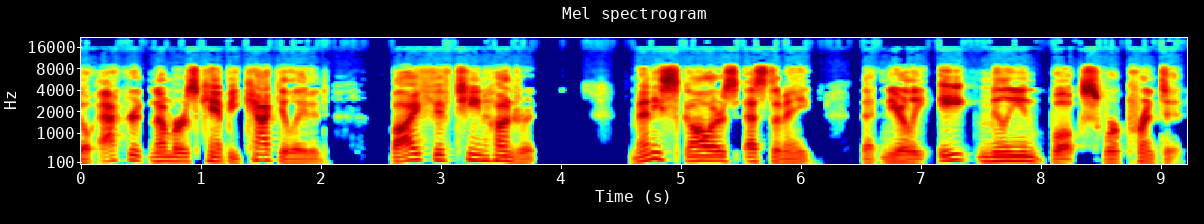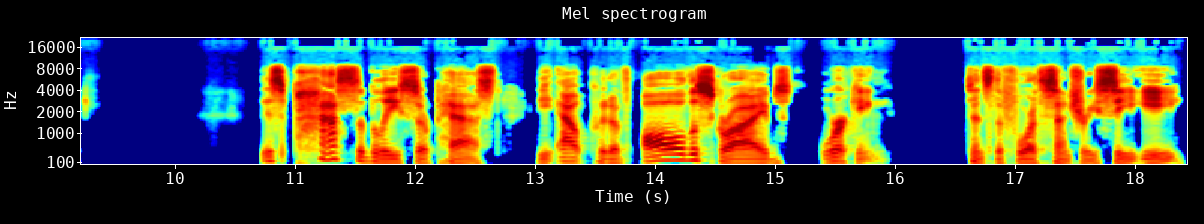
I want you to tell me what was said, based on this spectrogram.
Though accurate numbers can't be calculated, by 1500, many scholars estimate that nearly 8 million books were printed. This possibly surpassed the output of all the scribes working since the 4th century CE.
